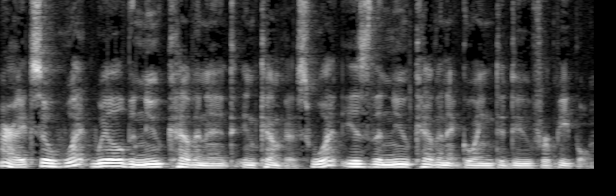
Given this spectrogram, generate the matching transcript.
All right, so what will the new covenant encompass? What is the new covenant going to do for people?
